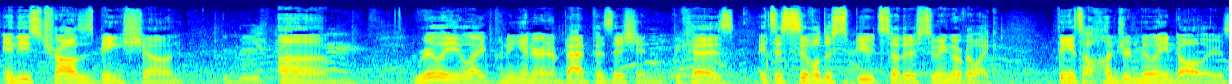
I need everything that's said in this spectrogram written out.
in these trials is being shown. Mm-hmm. Um, really like putting her in a bad position because it's a civil dispute, so they're suing over like I think it's a hundred million dollars.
